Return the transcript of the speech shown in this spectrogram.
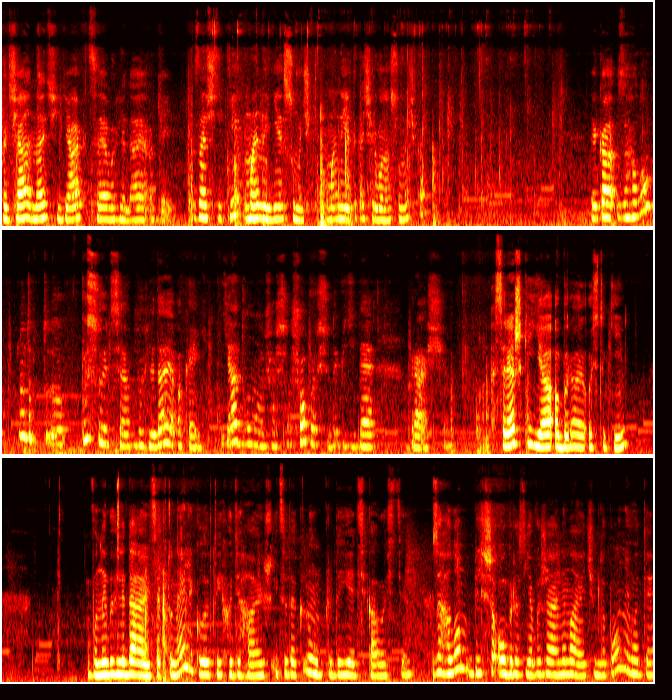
Хоча, наче як це виглядає окей. Значить, які у мене є сумочки. У мене є така червона сумочка, яка загалом, ну тобто, вписується, виглядає окей. Я думаю, що шопер сюди підійде краще. Сережки я обираю ось такі. Вони виглядають як тунелі, коли ти їх одягаєш, і це так ну, придає цікавості. Загалом більше образ, я вважаю, немає чим доповнювати.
